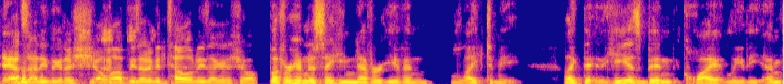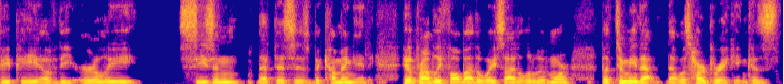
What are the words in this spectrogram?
Dad's not even going to show up. He's not even telling him he's not going to show up. But for him to say he never even liked me, like he has been quietly the MVP of the early season that this is becoming. And he'll probably fall by the wayside a little bit more. But to me, that that was heartbreaking because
